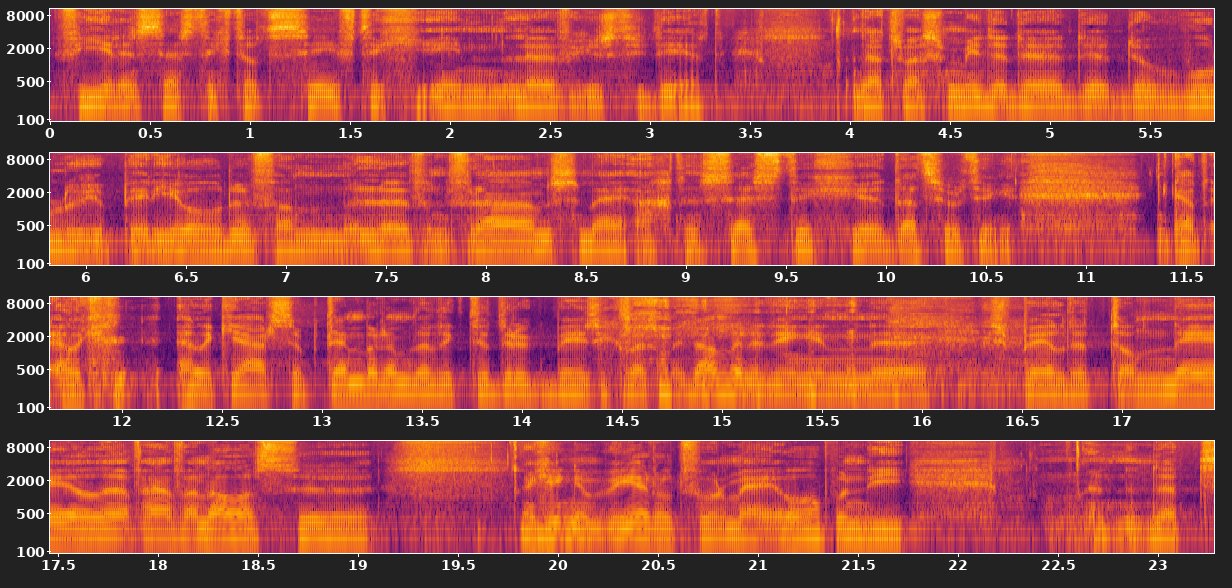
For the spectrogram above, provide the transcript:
64 tot 70 in Leuven gestudeerd. Dat was midden de, de, de woelige periode van Leuven-Vlaams, mei 68, eh, dat soort dingen. Ik had elk, elk jaar september, omdat ik te druk bezig was met andere dingen, eh, speelde toneel, van, van alles. eh. er ging een wereld voor mij open die dat,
